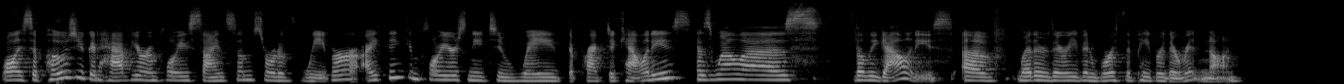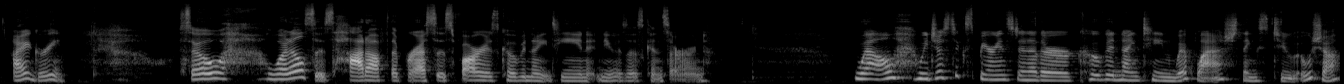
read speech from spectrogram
while I suppose you could have your employees sign some sort of waiver, I think employers need to weigh the practicalities as well as the legalities of whether they're even worth the paper they're written on. I agree. So, what else is hot off the press as far as COVID 19 news is concerned? Well, we just experienced another COVID 19 whiplash thanks to OSHA.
